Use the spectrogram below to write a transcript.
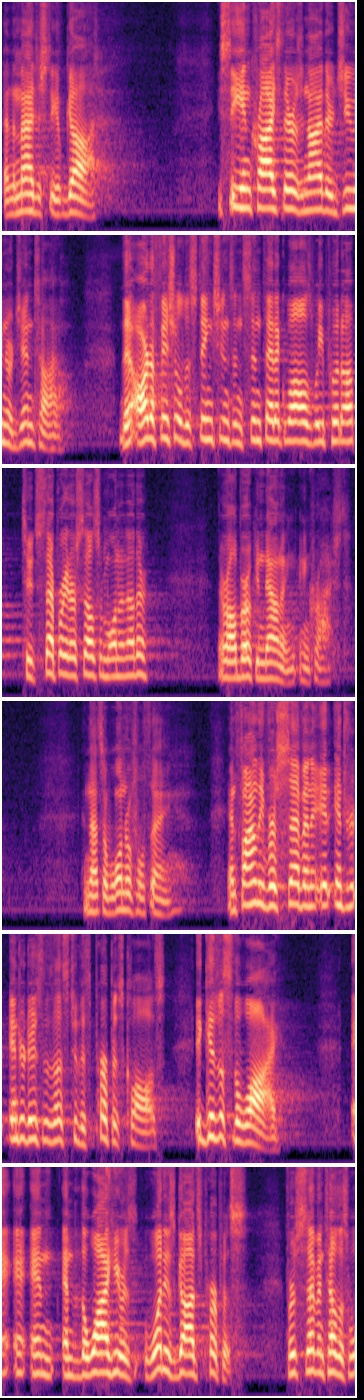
and the majesty of God. You see, in Christ, there is neither Jew nor Gentile. The artificial distinctions and synthetic walls we put up to separate ourselves from one another, they're all broken down in, in Christ. And that's a wonderful thing. And finally, verse 7, it int- introduces us to this purpose clause. It gives us the why. And, and, and the why here is, what is God's purpose? Verse 7 tells us,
